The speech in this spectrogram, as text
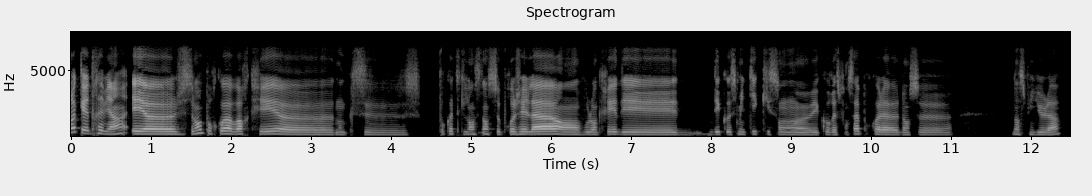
Ok, très bien. Et euh, justement, pourquoi avoir créé euh, donc pourquoi t'es lancé dans ce projet-là en voulant créer des, cosmétiques qui sont éco-responsables? Pourquoi dans ce dans ce milieu-là? euh,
